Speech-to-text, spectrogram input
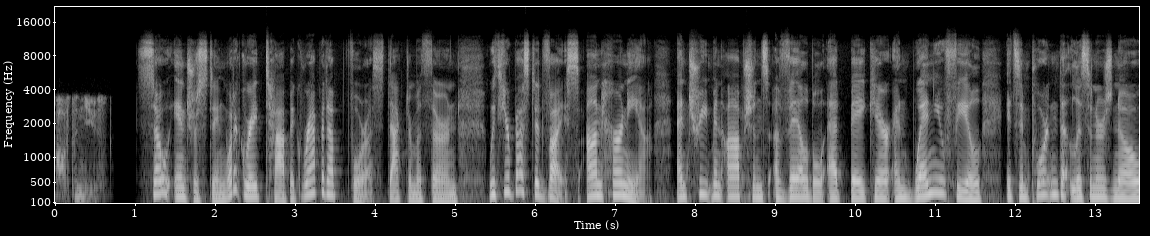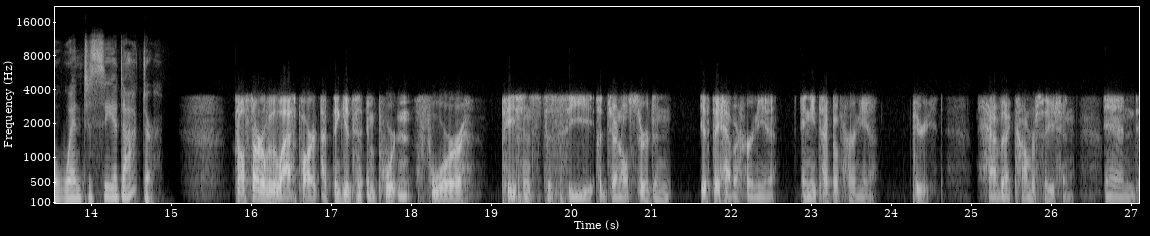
often use. So interesting. What a great topic. Wrap it up for us, Dr. Matherne, with your best advice on hernia and treatment options available at Baycare and when you feel it's important that listeners know when to see a doctor. So I'll start with the last part. I think it's important for patients to see a general surgeon if they have a hernia, any type of hernia, period. Have that conversation and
